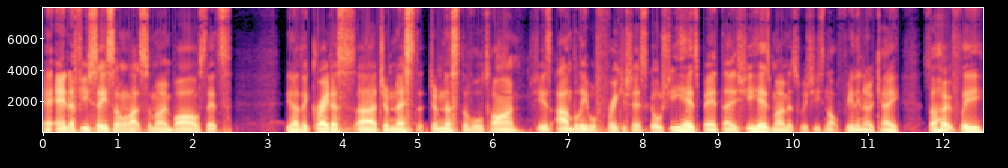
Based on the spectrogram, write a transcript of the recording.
And, and if you see someone like Simone Biles, that's you know the greatest uh, gymnast gymnast of all time. She is unbelievable, freakish at school. She has bad days. She has moments where she's not feeling okay. So hopefully,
